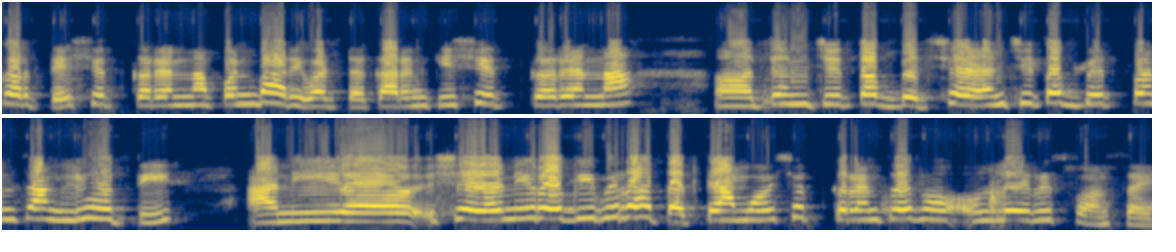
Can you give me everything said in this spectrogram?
करते शेतकऱ्यांना पण भारी वाटतं. कारण की शेतकऱ्यांना त्यांची तब्येत शेळ्यांची तब्येत पण चांगली होती. आणि शेळ्या निरोगी बी राहतात. त्यामुळे शेतकऱ्यांचा लय रिस्पॉन्स आहे.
